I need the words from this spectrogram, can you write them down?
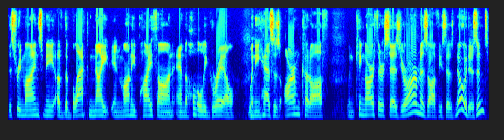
This reminds me of the Black Knight in Monty Python and the Holy Grail when he has his arm cut off. When King Arthur says, Your arm is off, he says, No, it isn't.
